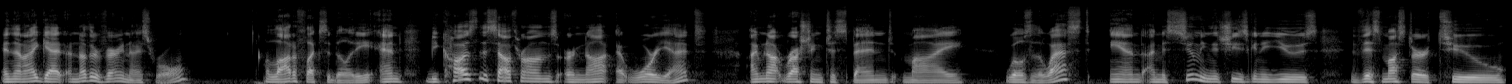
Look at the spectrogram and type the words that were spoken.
and then I get another very nice roll. A lot of flexibility. And because the Southrons are not at war yet, I'm not rushing to spend my Wills of the West, and I'm assuming that she's going to use this muster to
